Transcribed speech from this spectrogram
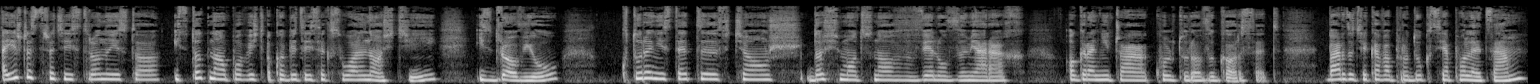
A jeszcze z trzeciej strony jest to istotna opowieść o kobiecej seksualności i zdrowiu, które niestety wciąż dość mocno w wielu wymiarach ogranicza kulturowy gorset. Bardzo ciekawa produkcja, polecam.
